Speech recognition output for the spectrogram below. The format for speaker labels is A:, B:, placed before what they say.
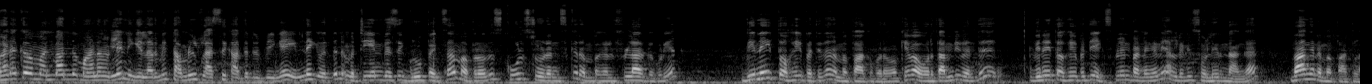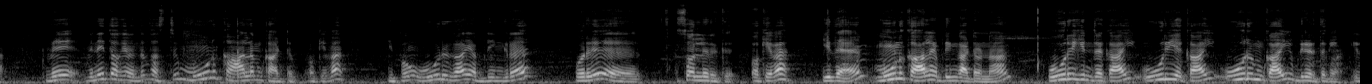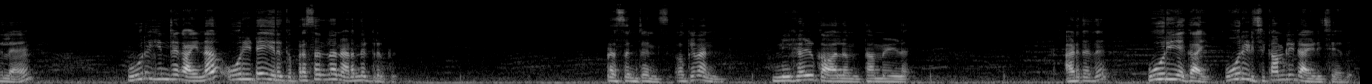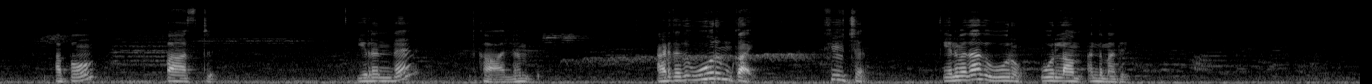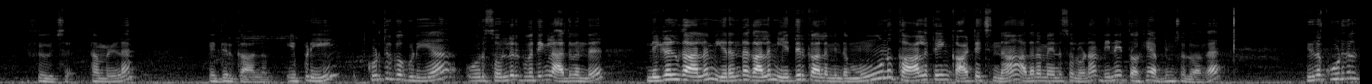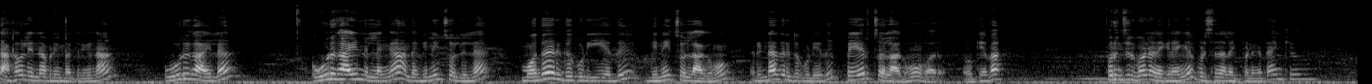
A: வணக்கம் அன்பார்ந்த மாணவர்களே. நீங்கள் எல்லாருமே தமிழ் கிளாஸுக்கு காத்துட்டு இருப்பீங்க. இன்னைக்கு வந்து நம்ம டிஎன்பிஎஸ்சி குரூப் எக்ஸாம் அப்புறம் வந்து ஸ்கூல் ஸ்டூடெண்ட்ஸ்க்கு ரொம்ப ஹெல்ப்ஃபுல்லாக இருக்கக்கூடிய வினைத்தொகை பற்றி தான் நம்ம பார்க்க போகிறோம் ஓகேவா ஒரு தம்பி வந்து வினைத்தொகையை பற்றி எக்ஸ்பிளைன் பண்ணுங்கன்னு ஆல்ரெடி சொல்லியிருந்தாங்க. வாங்க நம்ம பார்க்கலாம். வே வினைத்தொகை வந்து ஃபஸ்ட்டு மூணு காலம் காட்டும். ஓகேவா இப்போ ஊறுகாய் அப்படிங்கிற ஒரு சொல் இருக்குது ஓகேவா இதை மூணு காலம் எப்படின்னு காட்டோம்னா ஊறுகின்ற காய் ஊறிய காய் ஊறும் காய் இப்படி எடுத்துக்கலாம். இதில் ஊறுகின்ற காய்னா ஊறிட்டே இருக்கு. ப்ரெசன்ட்ல நடந்துட்டு இருக்கு ப்ரெசன்ட் ஓகேவா நிகழ்காலம் தமிழில். அடுத்தது ஊறிய காய். ஊறிடுச்சு கம்ப்ளீட் ஆயிடுச்சு அது. அப்போ பாஸ்ட் இறந்த காலம். அடுத்தது ஊறும் காய். ஃப்யூச்சர் என்னதான் அது ஊறும் ஊறலாம் அந்த மாதிரி. ஃப்யூச்சர் தமிழில் எதிர்காலம். இப்படி கொடுத்துருக்கக்கூடிய ஒரு சொல் இருக்குது பார்த்தீங்களா? அது வந்து நிகழ்காலம் இறந்த காலம் எதிர்காலம். இந்த மூணு காலத்தையும் காட்டுச்சுன்னா அதை நம்ம என்ன சொல்லுவோம்னா வினைத்தொகை அப்படின்னு சொல்லுவாங்க. இதில் கூடுதல் தகவல் என்ன அப்படின்னு பார்த்தீங்கன்னா ஊறுகாயில் ஊறுகாயின்னு இல்லைங்க அந்த வினை சொல்லில் மொதல் இருக்கக்கூடியது வினை சொல்லாகவும் ரெண்டாவது இருக்கக்கூடியது பெயர் சொல்லாகவும் வரும். ஓகேவா? புரிஞ்சிருக்கோன்னு நினைக்கிறேங்க. பிடிச்சதா லைக் பண்ணுங்கள் தேங்க்யூ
